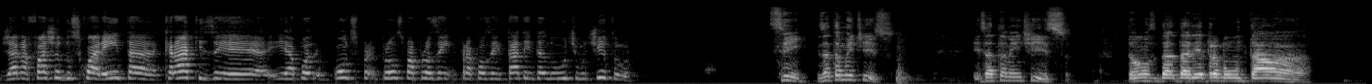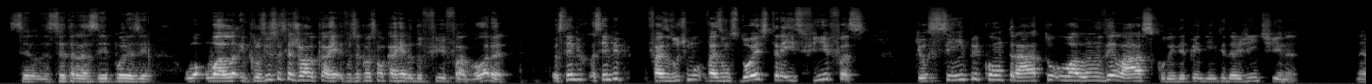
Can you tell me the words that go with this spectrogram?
já na faixa dos 40 craques e, e pontos, prontos para aposentar tentando o último título. Sim, exatamente isso. Exatamente isso. Então daria para montar, você trazer, por exemplo, o, o inclusive se você joga, você começar uma carreira do FIFA agora, eu sempre, eu sempre faz os últimos, faz uns dois, três FIFAs que eu sempre contrato o Alan Velasco do Independiente da Argentina. Né,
